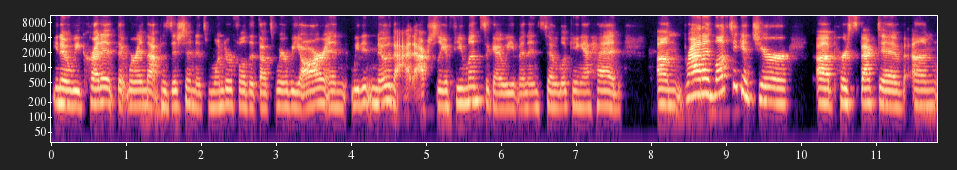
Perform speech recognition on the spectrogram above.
you know, we credit that we're in that position. It's wonderful that that's where we are. And we didn't know that actually a few months ago, even. And so looking ahead, um, Brad, I'd love to get your uh, perspective, um,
